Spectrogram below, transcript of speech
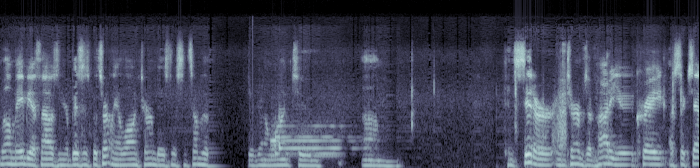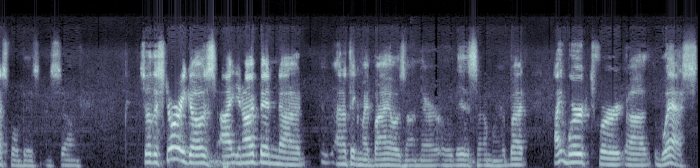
well maybe a thousand year business but certainly a long-term business and some of the things you're going to want to um, consider in terms of how do you create a successful business so so the story goes, I, you know, I've been, uh, I don't think my bio is on there or it is somewhere, but I worked for uh, WESST,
